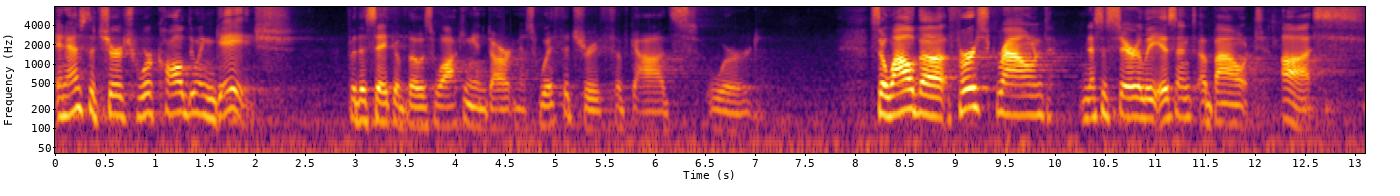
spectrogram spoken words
and as the church, we're called to engage for the sake of those walking in darkness with the truth of God's word. So while the first ground necessarily isn't about us,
